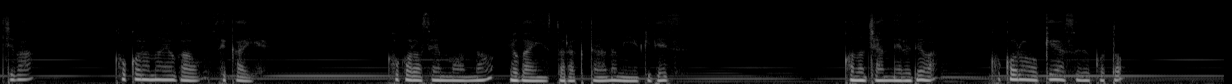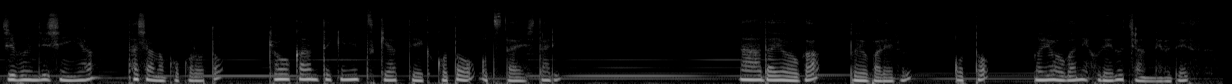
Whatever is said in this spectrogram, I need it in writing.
ちは心のヨガを世界へ。心専門のヨガインストラクターのみゆきです。このチャンネルでは心をケアすること自分自身や他者の心と共感的に付き合っていくことをお伝えしたりナーダヨーガと呼ばれる音のヨーガに触れるチャンネルです。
